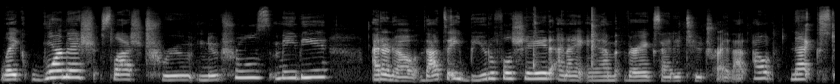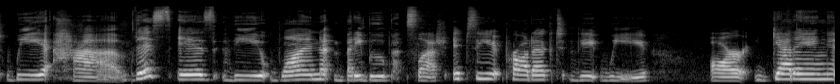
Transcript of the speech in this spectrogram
Like warmish slash true neutrals, maybe. I don't know. That's a beautiful shade and I am very excited to try that out. Next we have, this is the one Betty Boop slash Ipsy product that we are getting.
